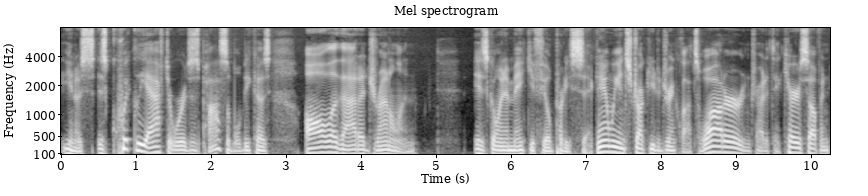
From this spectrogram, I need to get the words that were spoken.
you know as quickly afterwards as possible because all of that adrenaline is going to make you feel pretty sick. And we instruct you to drink lots of water and try to take care of yourself and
